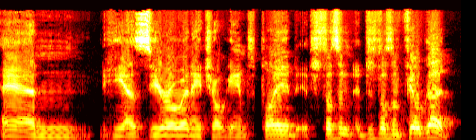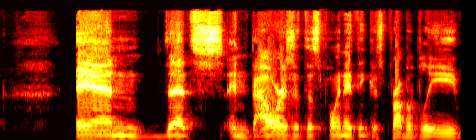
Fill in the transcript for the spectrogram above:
and he has zero NHL games played. It just doesn't it just doesn't feel good. And that's in Bowers at this point, I think is probably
